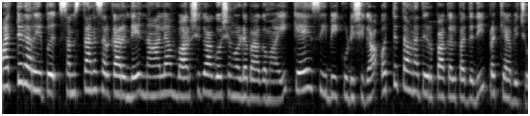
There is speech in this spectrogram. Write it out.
മറ്റൊരറിയിപ്പ് സംസ്ഥാന സർക്കാരിന്റെ നാലാം വാർഷികാഘോഷങ്ങളുടെ ഭാഗമായി കെ എസ് സി ബി കുടിശ്ശിക ഒറ്റത്തവണ തീർപ്പാക്കൽ പദ്ധതി പ്രഖ്യാപിച്ചു.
